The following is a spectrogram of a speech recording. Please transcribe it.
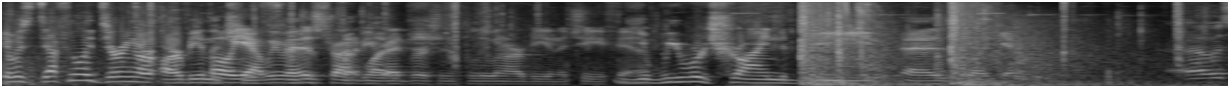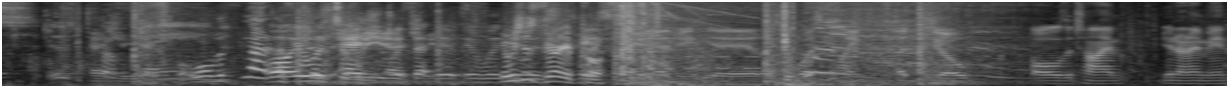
It was definitely during our RB and the Oh Chief yeah, we were phase, just trying to be like, red versus blue and RB and the Chief. Yeah. y- we were trying to be as like It was it was edgy as profane. well, not Well, it was offensively edgy with that. edgy. It, it was, It was just very profane. edgy. Yeah, yeah, like it wasn't like a joke all the time. You know what I mean?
